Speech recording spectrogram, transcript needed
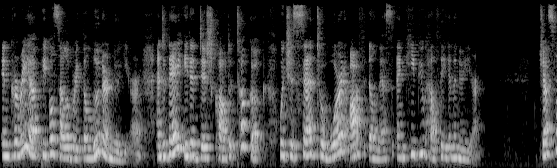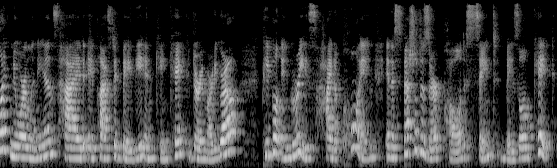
In Korea, people celebrate the Lunar New Year, and they eat a dish called tteokguk, which is said to ward off illness and keep you healthy in the new year. Just like New Orleanians hide a plastic baby in king cake during Mardi Gras, people in Greece hide a coin in a special dessert called Saint Basil cake.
